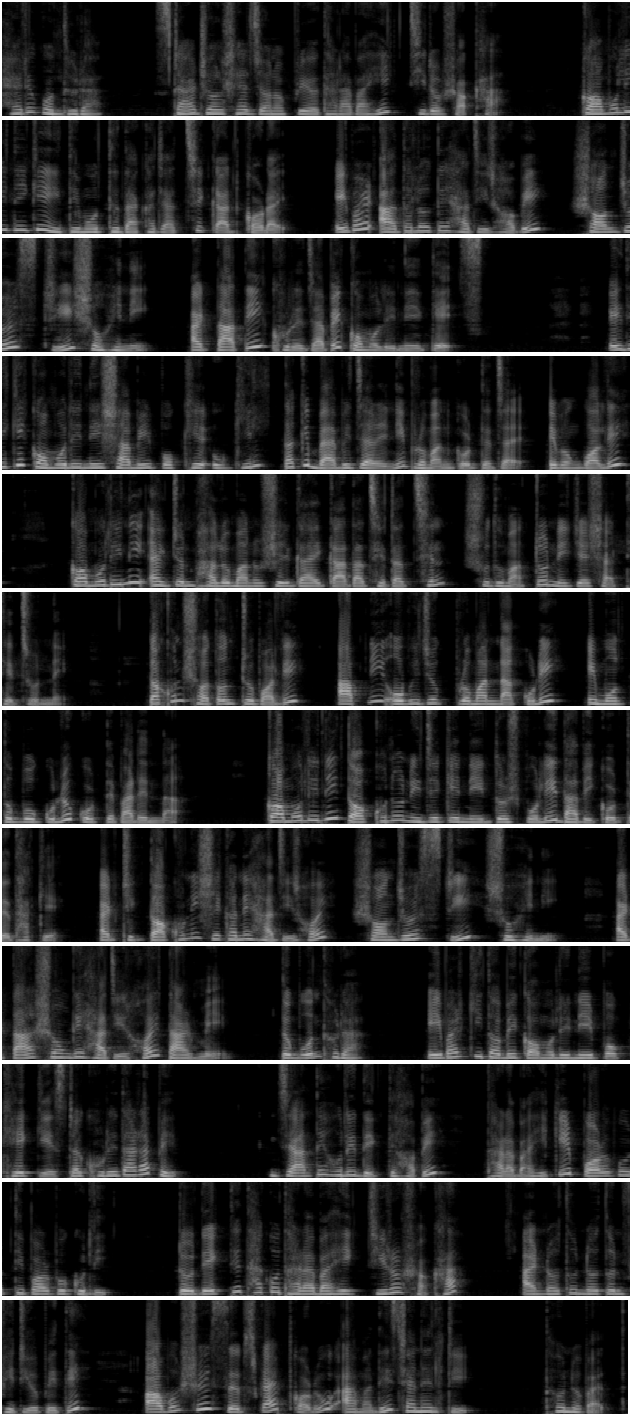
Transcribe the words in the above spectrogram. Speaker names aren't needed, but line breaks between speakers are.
Hello বন্ধুরা, star জলসার জনপ্রিয় ধারাবাহিক চিরসখা। কমলিনীকে ইতিমধ্যে দেখা যাচ্ছে কাঠগড়ায়। এবার আদালতে হাজির হবে সঞ্জয়ের স্ত্রী সোহিনী, আর তাতেই ঘুরে যাবে কমলিনীর কেস। এদিকে কমলিনীর স্বামীর পক্ষের উকিল তাকে ব্যবিচারিণী প্রমাণ করতে চায় এবং বলে কমলিনী একজন ভালো মানুষের গায়ে কাদা ছেটাচ্ছেন শুধুমাত্র নিজের স্বার্থের জন্যে। তখন স্বতন্ত্র বলে, আপনি অভিযোগ প্রমাণ না করে এই মন্তব্যগুলো করতে পারেন না। কমলিনী তখনও নিজেকে নির্দোষ বলেই দাবি করতে থাকে। আর ঠিক তখনই সেখানে হাজির হয় সঞ্জয়ের স্ত্রী সোহিনী। আর তার সঙ্গে হাজির হয় তার মেয়ে। তো বন্ধুরা, এবার কি তবে কমলিনীর পক্ষে কেসটা ঘুরে দাঁড়াবে? জানতে হলে দেখতে হবে ধারাবাহিকের পরবর্তী পর্বগুলি। তো দেখতে থাকো ধারাবাহিক চিরসখা। আর নতুন নতুন ভিডিও পেতে অবশ্যই সাবস্ক্রাইব করো আমাদের চ্যানেলটি। ধন্যবাদ।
